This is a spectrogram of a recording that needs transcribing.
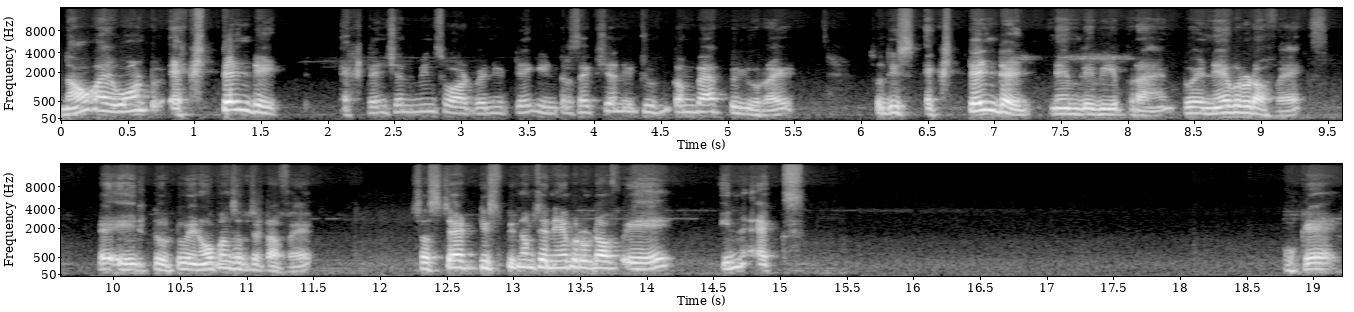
Now I want to extend it. Extension means what? When you take intersection, it will come back to you, right? So this extended, namely V prime, to a neighborhood of X, a, to, to an open subset of X, such that this becomes a neighborhood of A in X. Okay.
